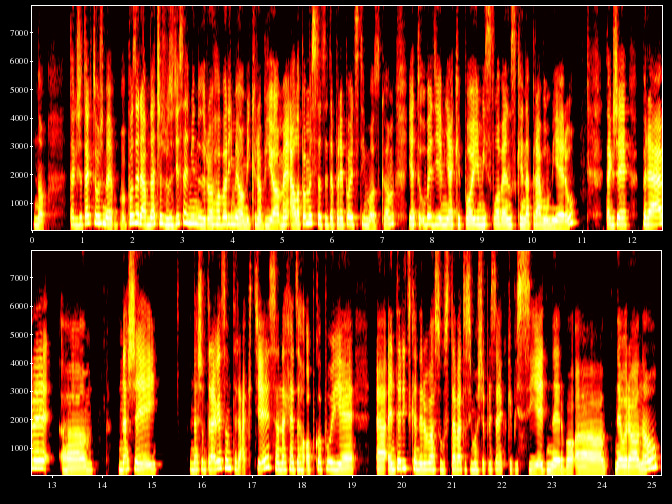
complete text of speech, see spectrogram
No, Takže takto už sme, pozerám na čas, už 10 minút hovoríme o mikrobiome, ale poďme sa teda prepojiť s tým mozgom. Ja tu uvediem nejaké pojmy slovenské na pravú mieru. Takže práve um, v, našej, v našom traviacom trakte sa nachádza, ho obklopuje enterická nervová sústava, to si môžete predstaviť ako keby sieť nervo, uh, neurónov,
